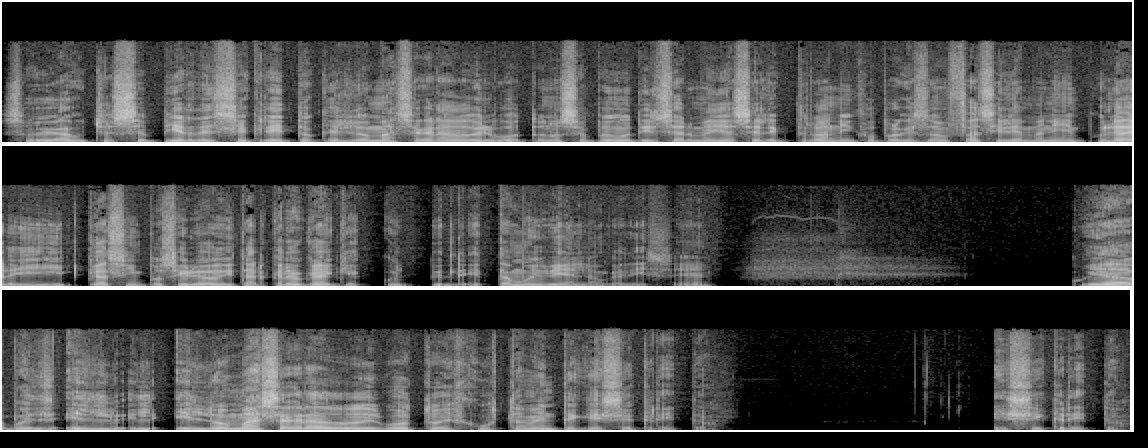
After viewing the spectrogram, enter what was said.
Soy gaucho. Se pierde el secreto que es lo más sagrado del voto. No se pueden utilizar medios electrónicos porque son fáciles de manipular y casi imposible de auditar. Creo que hay que está muy bien lo que dice. ¿eh? Cuidado, pues lo más sagrado del voto es justamente que es secreto. Es secreto.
